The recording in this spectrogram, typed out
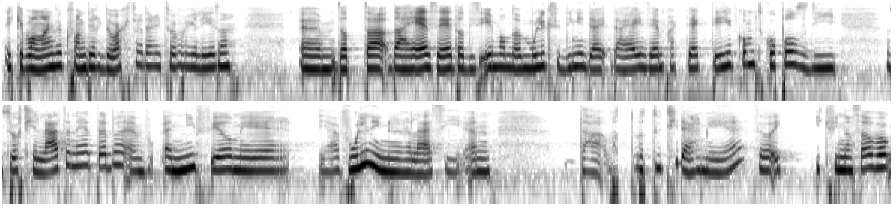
Ik heb onlangs ook van Dirk de Wachter daar iets over gelezen. Ehm, dat, dat, dat hij zei, dat is een van de moeilijkste dingen dat, dat hij in zijn praktijk tegenkomt. Koppels die een soort gelatenheid hebben en, en niet veel meer ja, voelen in hun relatie. En dat, wat, wat doet je daarmee? Hè? Zo, ik, ik vind dat zelf ook...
